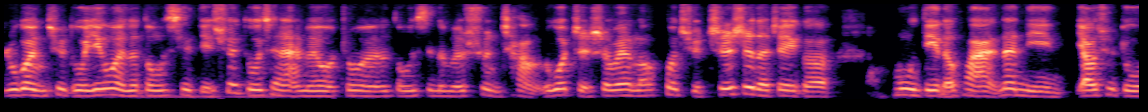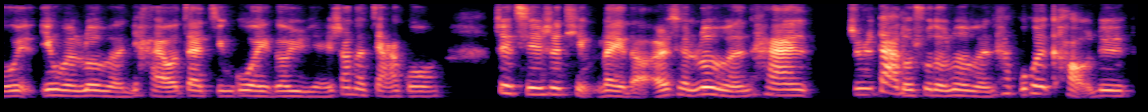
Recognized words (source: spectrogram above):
如果你去读英文的东西，的确读起来没有中文的东西那么顺畅。如果只是为了获取知识的这个目的的话，那你要去读英文论文，你还要再经过一个语言上的加工。这其实是挺累的，而且论文它就是大多数的论文，它不会考虑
